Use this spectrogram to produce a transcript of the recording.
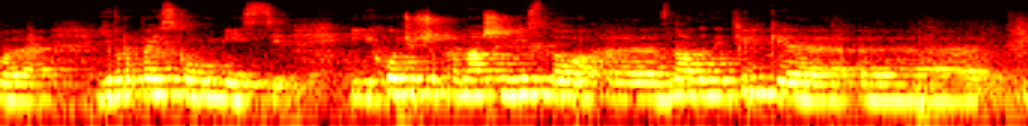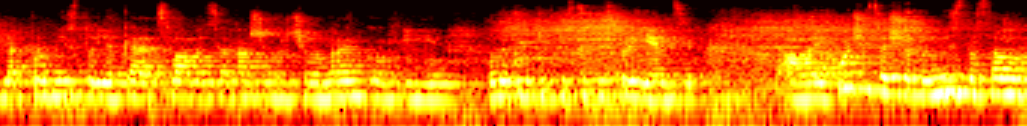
в європейському місті і хочуть, щоб про наше місто е, знали не тільки е, як про місто, яке славиться нашим речовим ринком і великою кількістю підприємців, а й хочеться, щоб місто стало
